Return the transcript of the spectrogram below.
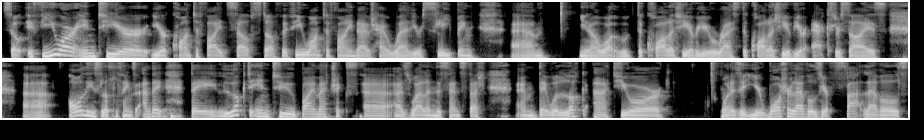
so if you are into your your quantified self stuff, if you want to find out how well you're sleeping, um, you know what the quality of your rest, the quality of your exercise, uh, all these little things, and they they looked into biometrics uh, as well in the sense that um, they will look at your what is it, your water levels, your fat levels,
